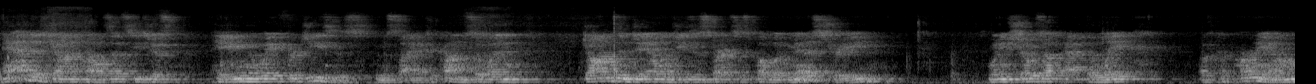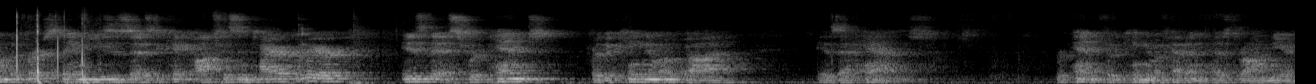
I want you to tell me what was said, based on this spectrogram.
And as John tells us, he's just paving the way for Jesus, the Messiah, to come. So when John's in jail and Jesus starts his public ministry, when he shows up at the lake of Capernaum, the first thing Jesus says to kick off his entire career is this Repent, for the kingdom of God is at hand. Repent, for the kingdom of heaven has drawn near.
